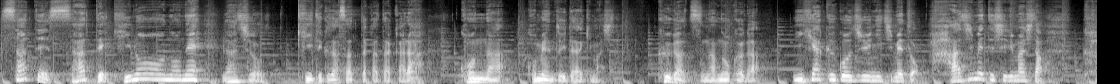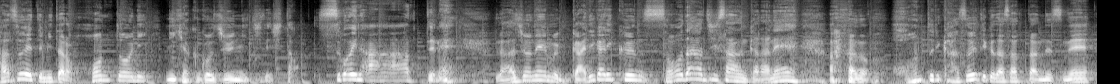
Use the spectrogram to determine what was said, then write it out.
さてさて昨日のねラジオ聞いてくださった方からこんなコメントいただきました。9月7日が250日目と初めて知りました。数えてみたら本当に250日でした。すごいなーってね。ラジオネームガリガリ君ソーダ味さんからね。あの本当に数えてくださったんですね。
